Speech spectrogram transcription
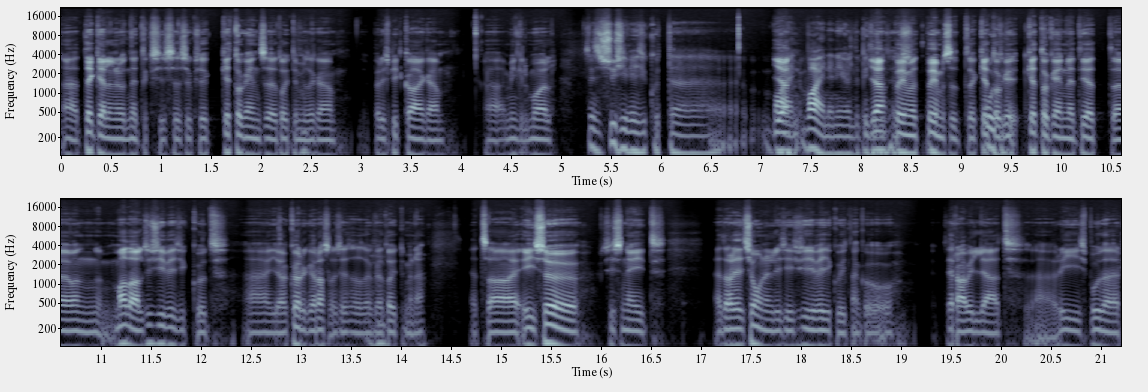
äh, tegelenud näiteks siis niisuguse ketogeense toitumisega päris pikka aega mingil moel. see on siis süsivesikute vaen, vaene nii-öelda jah, põhimõtteliselt, põhimõtteliselt keto, ketogeenne dieet on madal süsivesikud ja kõrge rasvasisaduga mm -hmm. toitumine et sa ei söö siis neid traditsioonilisi süsivesikuid nagu teraviljad, riis, puder,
